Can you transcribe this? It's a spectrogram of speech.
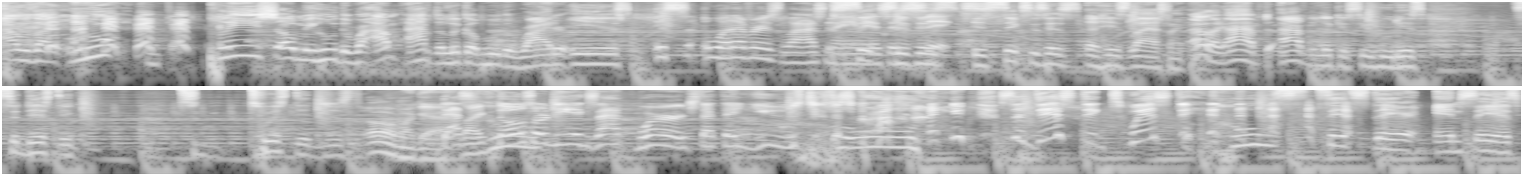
I was like, who? Please show me who the. ri- I'm- I have to look up who the writer is. it's whatever his last name is. It's his, six. Is six is his uh, his last name. I was like, I have to I have to look and see who this sadistic, twisted. Just oh my god. That's like who, those are the exact words that they use to Who- describe sadistic, twisted. who sits there and says,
